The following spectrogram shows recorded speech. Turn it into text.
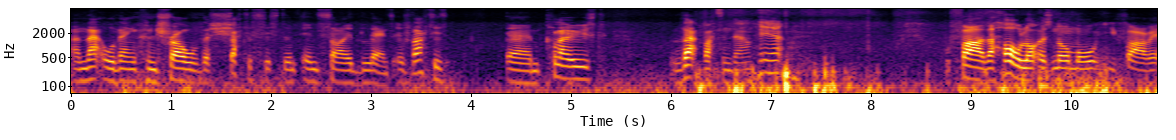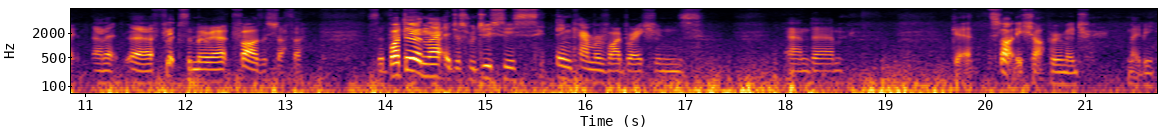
and that will then control the shutter system inside the lens. If that is um, closed, that button down here will fire the whole lot as normal. You fire it, and it uh, flips the mirror, fires the shutter. So by doing that, it just reduces in-camera vibrations and um, get a slightly sharper image, maybe.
